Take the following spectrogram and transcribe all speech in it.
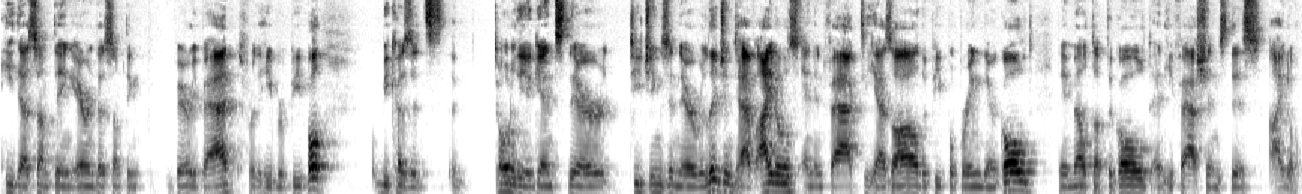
he does something, Aaron does something very bad for the Hebrew people because it's totally against their teachings and their religion to have idols. And in fact, he has all the people bring their gold they melt up the gold, and he fashions this idol.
